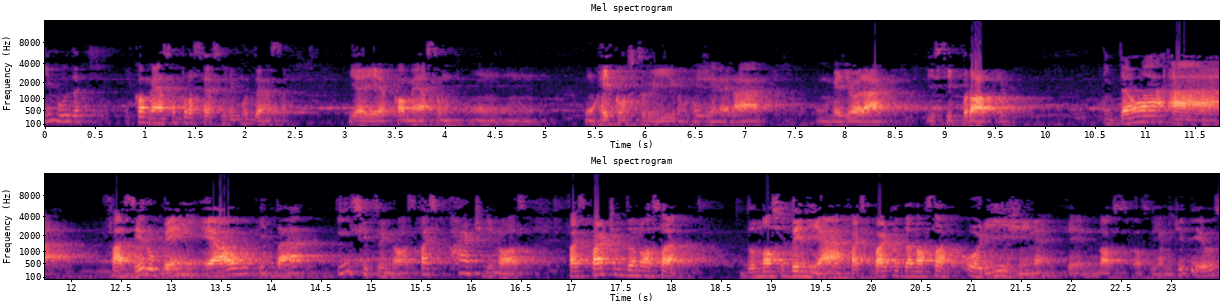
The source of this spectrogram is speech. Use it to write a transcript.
E muda, e começa um processo de mudança. E aí começa um, um, um reconstruir, um regenerar, um melhorar de si próprio. Então, a, a fazer o bem é algo que está íncito em nós, faz parte de nós, faz parte da nossa do nosso DNA, faz parte da nossa origem, né? Porque nós, nós viemos de Deus,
